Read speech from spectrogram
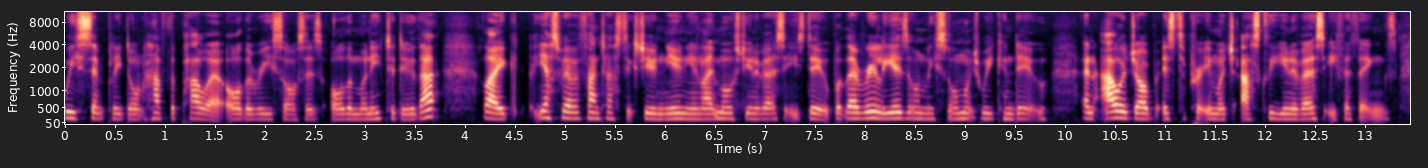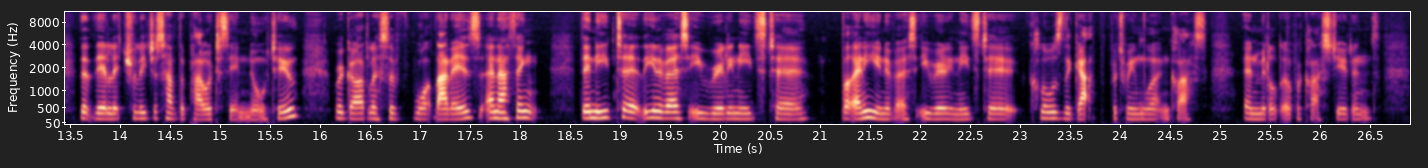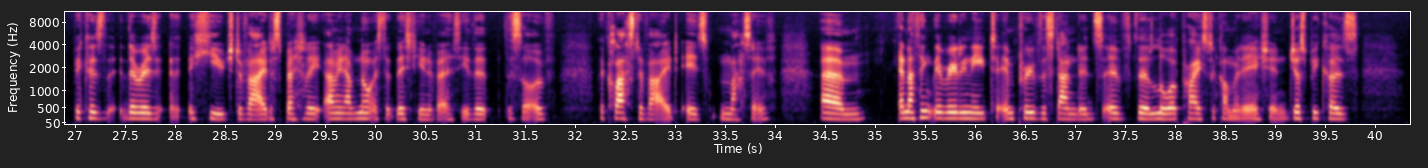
we simply don't have the power or the resources or the money to do that. Like, yes, we have a fantastic student union like most universities do, but there really is only so much we can do. And our job is to pretty much ask the university for things that they literally just have the power to say no to, regardless of what that is. And I think they need to, the university really needs to well, any university really needs to close the gap between working class and middle to upper class students because there is a, huge divide, especially. I mean, I've noticed at this university that the sort of the class divide is massive. Um, and I think they really need to improve the standards of the lower priced accommodation just because,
